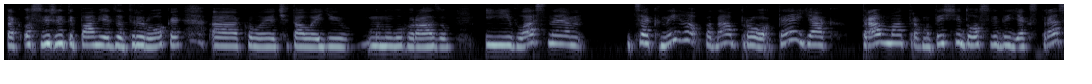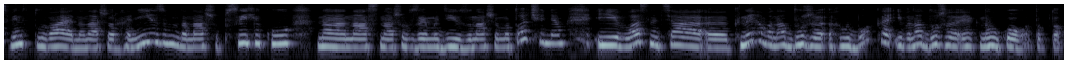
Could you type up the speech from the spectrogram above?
так освіжити пам'ять за три роки, е, коли я читала її минулого разу. І, власне, ця книга вона про те, як травма, травматичні досвіди, як стрес, він впливає на наш організм, на нашу психіку, на нас, нашу взаємодію з нашим оточенням. І, власне, ця е, книга вона дуже глибока і вона дуже як наукова. Тобто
